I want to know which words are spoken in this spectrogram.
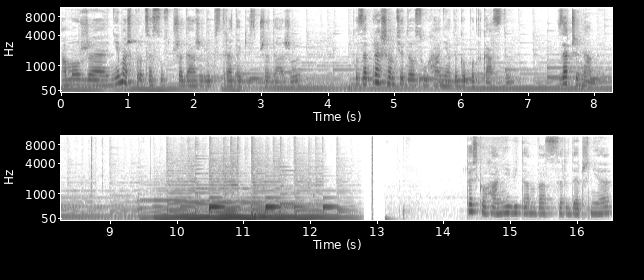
a może nie masz procesu sprzedaży lub strategii sprzedaży, to zapraszam Cię do słuchania tego podcastu. Zaczynamy! Cześć kochani, witam Was serdecznie.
